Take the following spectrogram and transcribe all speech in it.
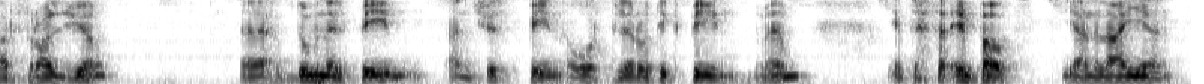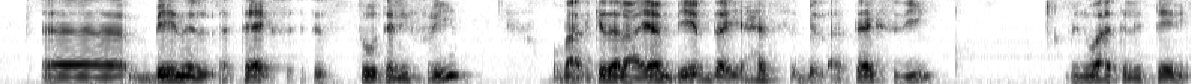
arthralgia abdominal pain and chest pain or pleuritic pain تمام؟ يعني بتحصل in bouts يعني العيان. بين ال attacks is totally free. وبعد كده العيان بيبدأ يحس بال attacks دي من وقت للتاني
